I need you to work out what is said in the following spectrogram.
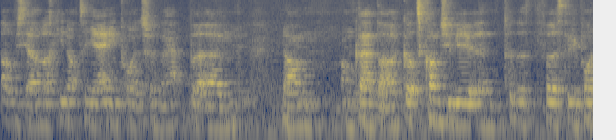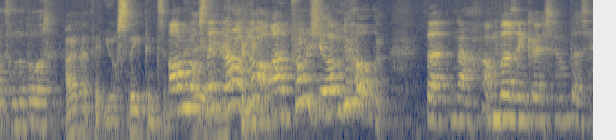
obviously unlucky not to get any points from that. But um, no, I'm, I'm glad that I got to contribute and put the first three points on the board. I don't think you're sleeping tonight. I'm not sleeping. no, I'm not. I promise you, I'm not. But no, I'm buzzing, Chris. I'm buzzing.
